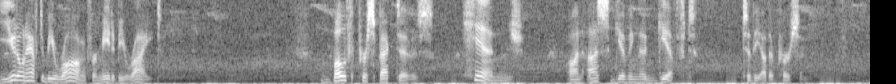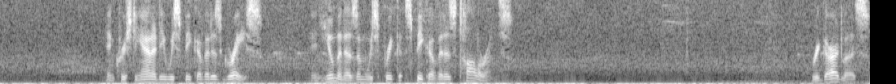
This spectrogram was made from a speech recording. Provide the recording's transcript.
you don't have to be wrong for me to be right. Both perspectives hinge on us giving a gift to the other person. In Christianity, we speak of it as grace. In humanism, we speak, speak of it as tolerance. Regardless,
